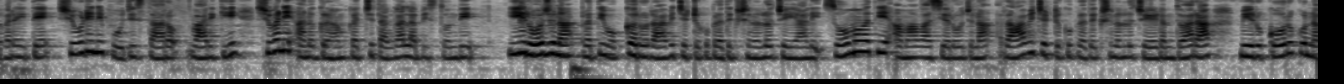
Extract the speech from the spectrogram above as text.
ఎవరైతే శివుడిని పూజిస్తారో వారికి శివుని అనుగ్రహం ఖచ్చితంగా లభిస్తుంది. ఈ రోజున ప్రతి ఒక్కరూ రావి చెట్టుకు ప్రదక్షిణలు చేయాలి. సోమవతి అమావాస్య రోజున రావి చెట్టుకు ప్రదక్షిణలు చేయడం ద్వారా మీరు కోరుకున్న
